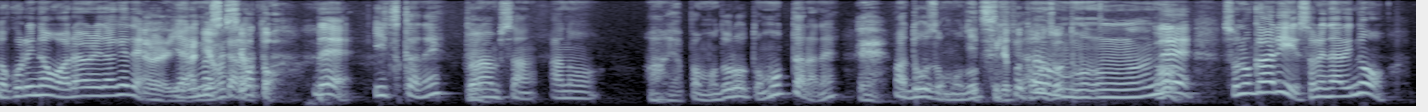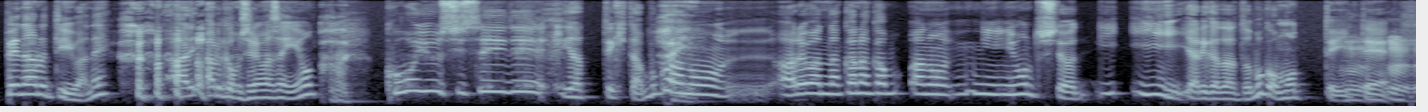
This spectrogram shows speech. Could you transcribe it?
残りの我々だけでやりますから。と。でいつかねトランプさん、うん、あのあやっぱ戻ろうと思ったらね、ええ、まあ、どうぞ戻ってきて。どうぞと、でその代わりそれなりのペナルティーはね ありあるかもしれませんよ、はい、こういう姿勢でやってきた。僕はあの、はい、あれはなかなかあの日本としてはいいやり方だと僕は思っていて。うんうん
